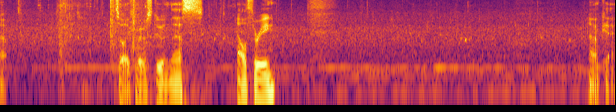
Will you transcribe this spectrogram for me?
No. So like if I was doing this, L3. Okay.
